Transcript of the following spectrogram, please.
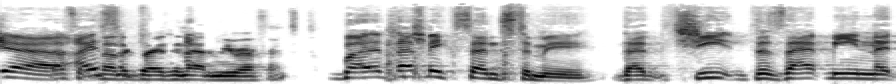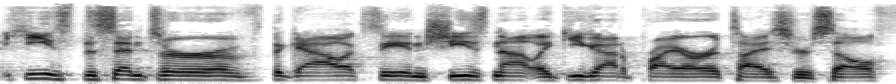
yeah. That's another sup- Grey's Anatomy reference. But that makes sense to me. That she does that mean that he's the center of the galaxy and she's not like you got to prioritize yourself.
